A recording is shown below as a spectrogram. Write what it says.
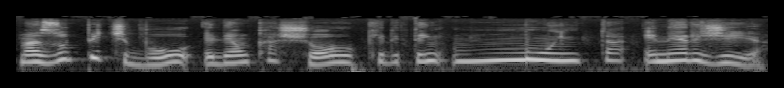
Mas o pitbull, ele é um cachorro que ele tem muita energia.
